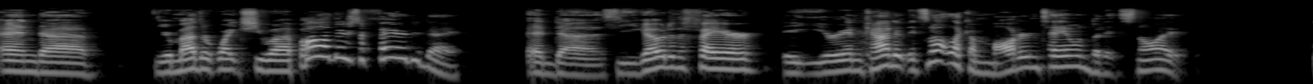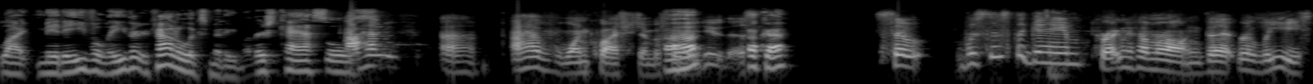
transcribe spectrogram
and uh, your mother wakes you up. Oh, there's a fair today, and uh, so you go to the fair. You're in kind of. It's not like a modern town, but it's not like medieval either. It kind of looks medieval. There's castles. I have uh, I have one question before Uh-huh. we do this. okay. So, was this the game, correct me if I'm wrong, that released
